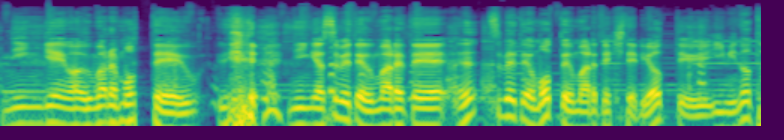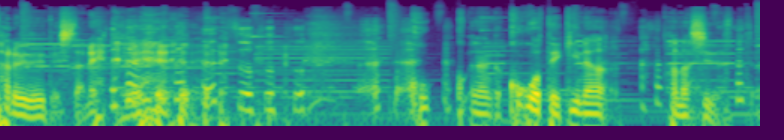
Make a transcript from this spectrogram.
人間は生まれ持ってう人間は全て生まれてん全てを持って生まれてきてるよっていう意味の樽でしたね。そう。そうそうここなんか古語的な話だった。よね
